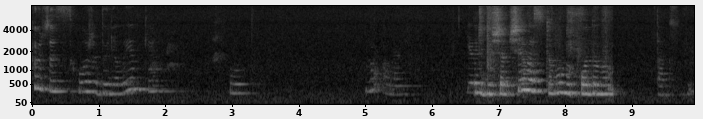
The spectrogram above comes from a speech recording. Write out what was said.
щось схоже до ялинки. От. Ну, але я тоді ще вчилась, тому виходило так собі.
